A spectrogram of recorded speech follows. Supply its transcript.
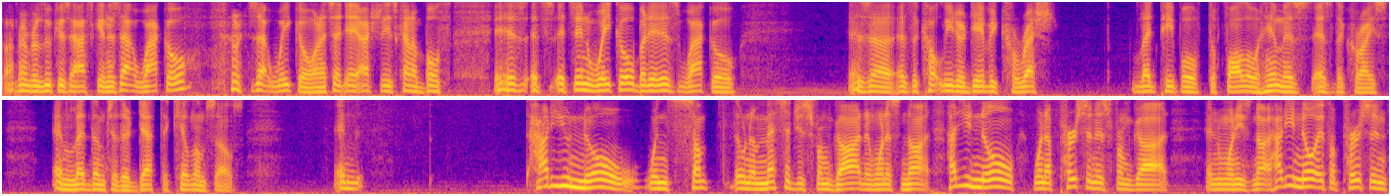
I remember Lucas asking, "Is that Waco or is that Waco?" And I said, yeah, "Actually, it's kind of both. It is. It's it's in Waco, but it is Waco." As uh, as the cult leader David Koresh led people to follow him as, as the Christ and led them to their death to kill themselves. And how do you know when some when a message is from God and when it's not? How do you know when a person is from God and when he's not? How do you know if a person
